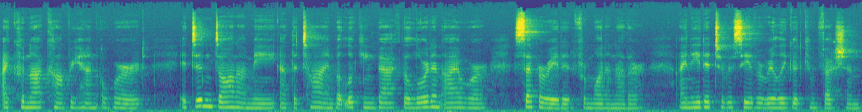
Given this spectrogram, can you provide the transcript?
I could not comprehend a word. It didn't dawn on me at the time, but looking back, the Lord and I were separated from one another. I needed to receive a really good confession,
